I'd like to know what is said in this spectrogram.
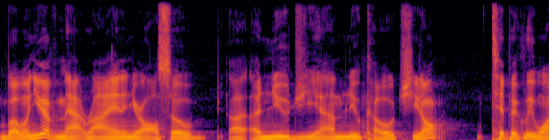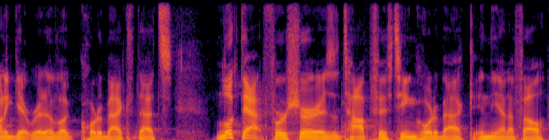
but when you have Matt Ryan and you're also a, a new GM, new coach, you don't, typically want to get rid of a quarterback that's looked at for sure as a top 15 quarterback in the NFL,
